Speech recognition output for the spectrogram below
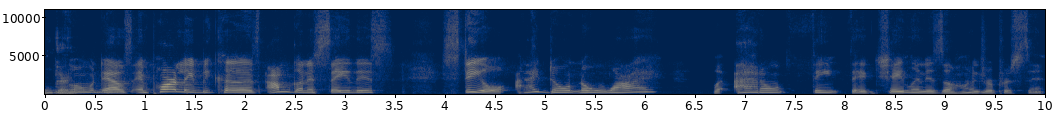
okay. I'm going with Dallas. And partly because I'm gonna say this still, I don't know why, but I don't think that Jalen is a hundred percent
